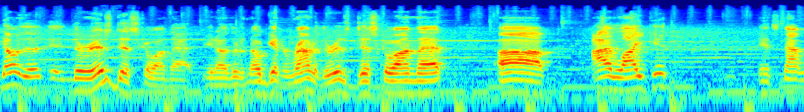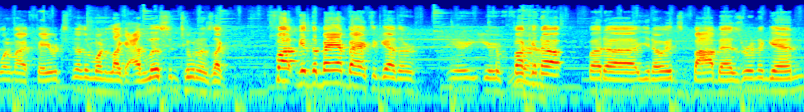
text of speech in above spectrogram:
no, the, there is disco on that. You know, there's no getting around it. There is disco on that. Uh, I like it. It's not one of my favorites. Another one like I listened to it and I was like, "Fuck, get the band back together." You're, you're fucking Yeah. up. But uh, you know, it's Bob Ezrin again.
